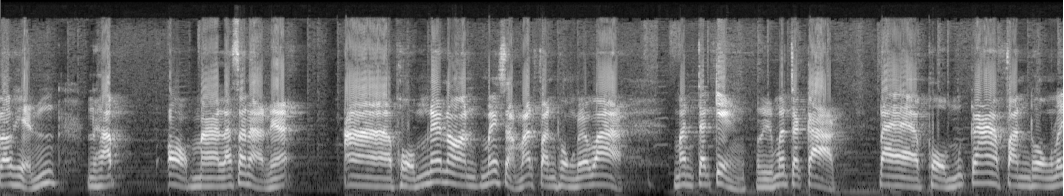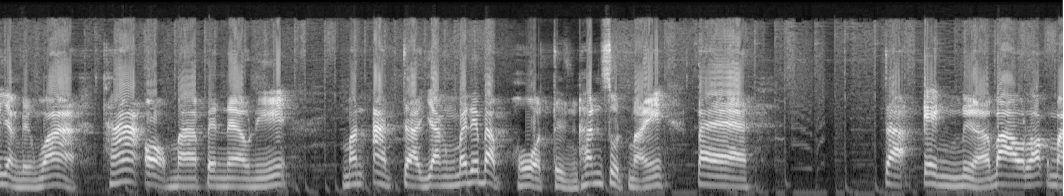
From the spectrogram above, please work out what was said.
เราเห็นนะครับ ออกมาลักษณะเนี้ยอ่าผมแน่นอนไม่สามารถฟันธงได้ว่า มันจะเก่งหรือมันจะกาก แต่ผมกล้าฟันธงได้อย่างหนึ่งว่า ถ้าออกมาเป็นแนวนี้ มันอาจจะยังไม่ได้แบบโหดถึงขั้นสุดไหม แต่ จะเก่งเหนือบาวล็อกไหม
